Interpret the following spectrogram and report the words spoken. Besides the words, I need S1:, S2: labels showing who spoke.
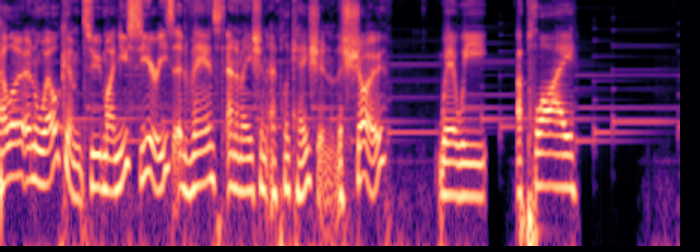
S1: Hello and welcome to my new series, Advanced Animation Application, the show where we apply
